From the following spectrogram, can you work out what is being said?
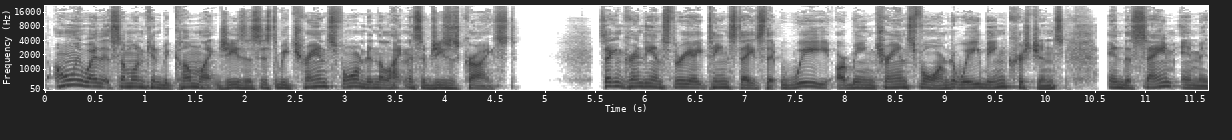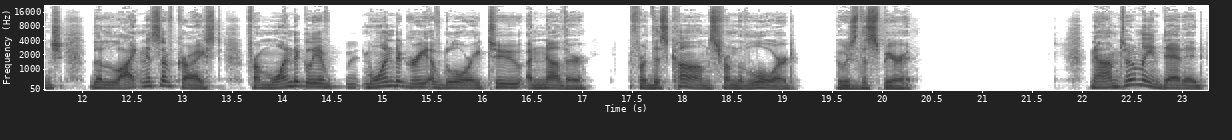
The only way that someone can become like Jesus is to be transformed in the likeness of Jesus Christ. 2 Corinthians 3:18 states that we are being transformed, we being Christians, in the same image, the likeness of Christ, from one degree of one degree of glory to another, for this comes from the Lord, who is the Spirit. Now, I'm totally indebted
